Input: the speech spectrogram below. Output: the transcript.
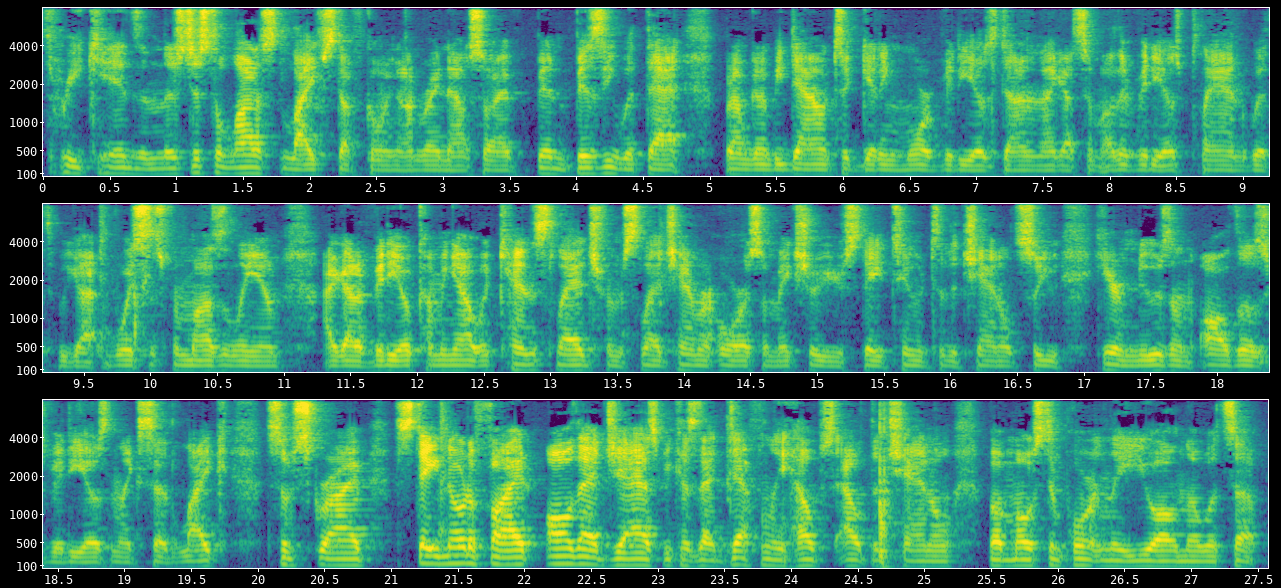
three kids and there's just a lot of life stuff going on right now so i've been busy with that but i'm going to be down to getting more videos done and i got some other videos planned with we got voices from mausoleum i got a video coming out with ken sledge from sledgehammer horror so make sure you stay tuned to the channel so you hear news on all those videos and like said like subscribe stay notified all that jazz because that definitely helps out the channel. But most importantly you all know what's up.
